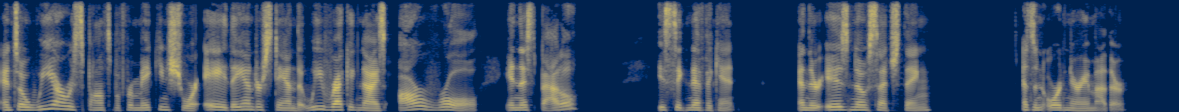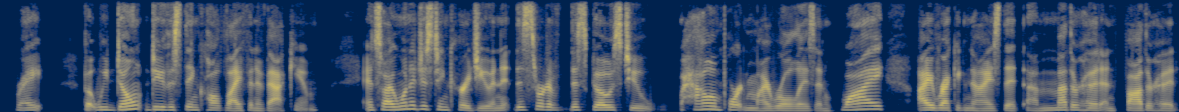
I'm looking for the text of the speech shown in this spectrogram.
And so we are responsible for making sure, A, they understand that we recognize our role in this battle is significant. And there is no such thing as an ordinary mother, right? But we don't do this thing called life in a vacuum. And so I want to just encourage you, and this sort of this goes to how important my role is and why I recognize that uh, motherhood and fatherhood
